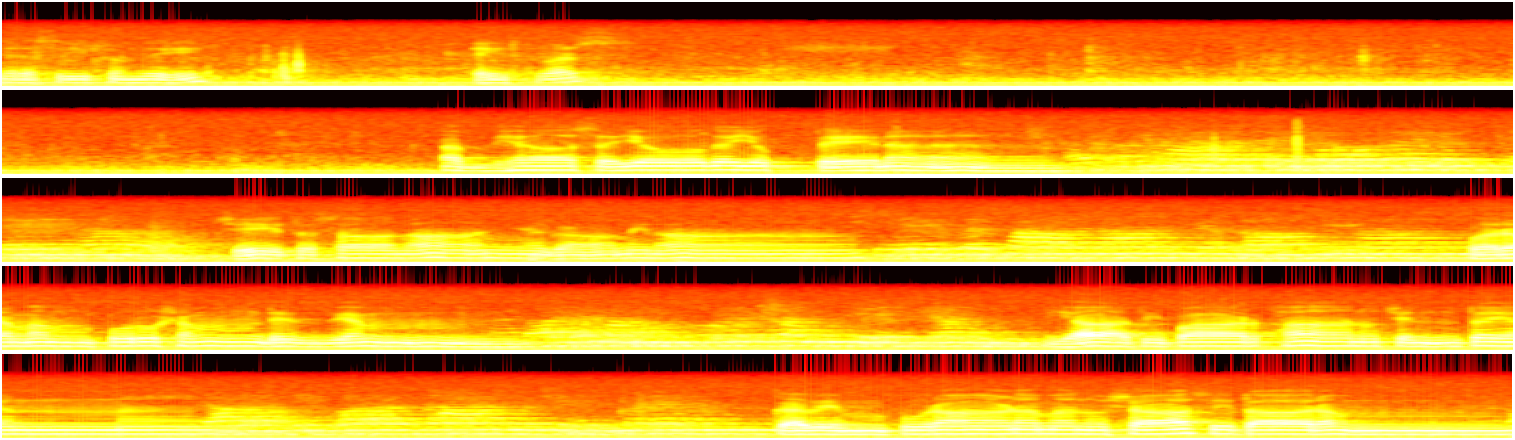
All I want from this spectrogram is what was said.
Let us read from the eighth verse. अभ्यासयोगयुक्तेन चेतसा नान्यगामिना परमं पुरुषं दिव्यम् याति पार्थानुचिन्तयन्। कविं पुराणमनुशासितारम्।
